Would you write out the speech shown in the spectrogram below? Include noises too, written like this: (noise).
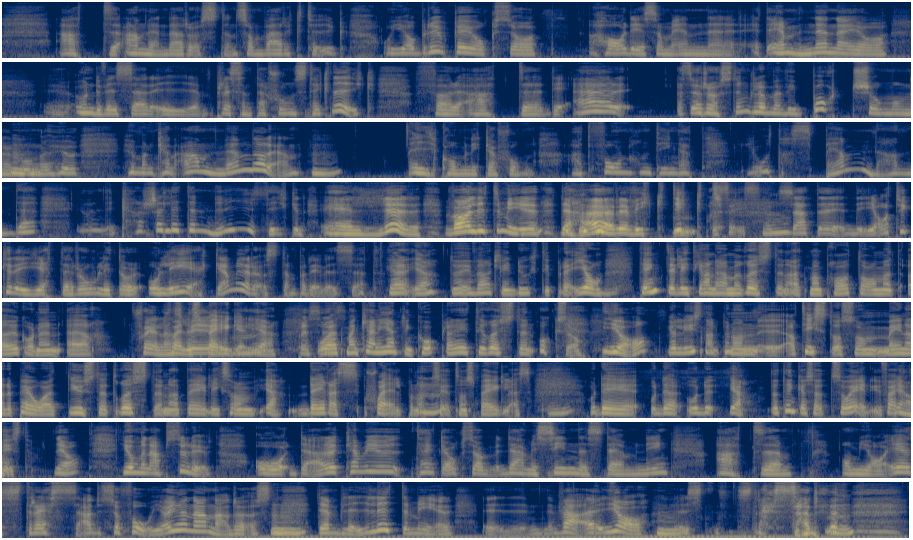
att använda rösten som verktyg. Och jag brukar ju också ha det som en, eh, ett ämne när jag eh, undervisar i presentationsteknik. För att eh, det är, alltså rösten glömmer vi bort så många mm. gånger, hur, hur man kan använda den mm. i kommunikation. Att få någonting att låta spännande, kanske lite nyfiken eller vara lite mer, (laughs) det här är viktigt. Mm, precis, ja. Så att eh, jag tycker det är jätteroligt att, att leka med rösten på det viset. Ja, ja, du är verkligen duktig på det. Jag mm. tänkte lite grann det här med rösten, att man pratar om att ögonen är Själens, Själens spegel, mm, ja. Och att man kan egentligen koppla det till rösten också. Ja. Jag lyssnade på någon eh, artister som menade på att just att rösten, att det är liksom, ja, deras själ på något mm. sätt som speglas. Mm. Och det, och det, och det, ja, då tänker jag så att så är det ju faktiskt. Ja. Ja, jo men absolut. Och där kan vi ju tänka också det här med sinnesstämning, att eh, om jag är stressad så får jag ju en annan röst. Mm. Den blir lite mer eh, va, ja, mm. stressad. Mm.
